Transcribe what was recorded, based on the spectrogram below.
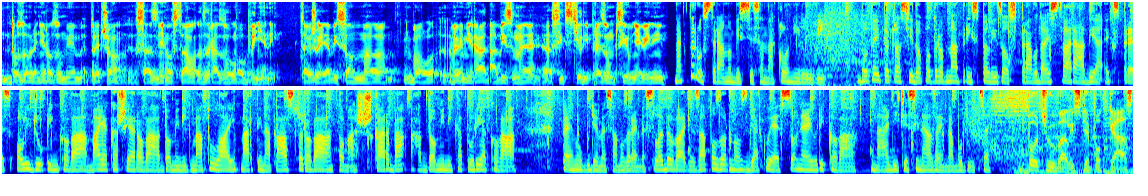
Dosť dobre nerozumiem, prečo sa z neho stal zrazu obvinený. Takže ja by som e, bol veľmi rád, aby sme si ctili prezumciu neviny. Na ktorú stranu by ste sa naklonili vy? Do tejto časti dopodrobná prispeli zo spravodajstva Rádia Express Oli Čupinková, Maja Kašiarová, Dominik Matulaj, Martina Pástorová, Tomáš Škarba a Dominika Turiaková. Tému budeme samozrejme sledovať. Za pozornosť ďakuje Sonia Juriková. Nájdite si nás aj na budúce. Počúvali ste podcast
